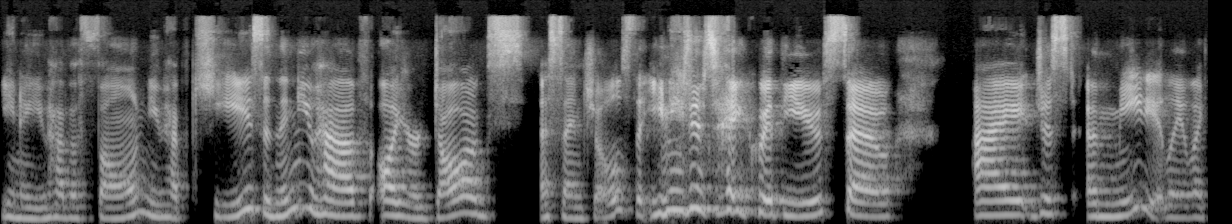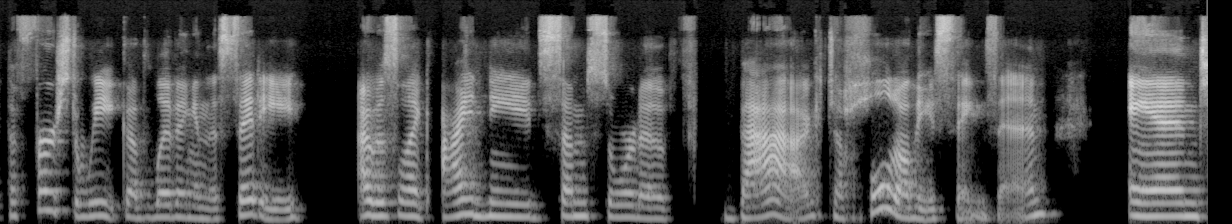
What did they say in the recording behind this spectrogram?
you know, you have a phone, you have keys, and then you have all your dog's essentials that you need to take with you. So I just immediately, like the first week of living in the city, I was like, I need some sort of bag to hold all these things in. And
